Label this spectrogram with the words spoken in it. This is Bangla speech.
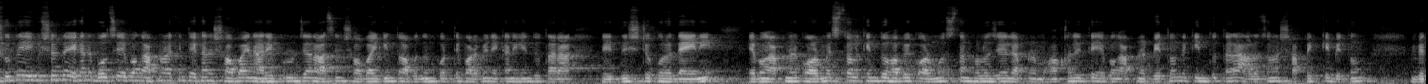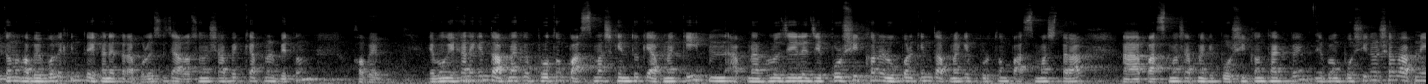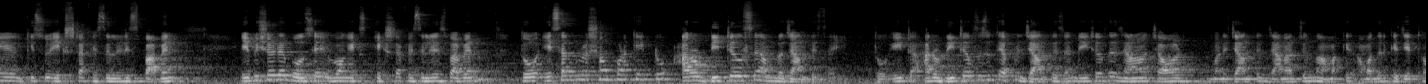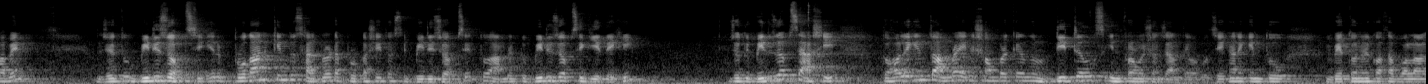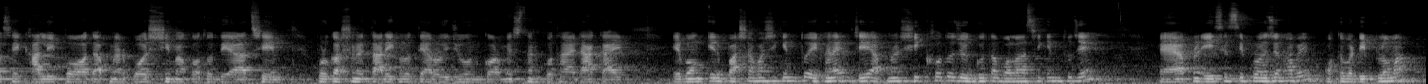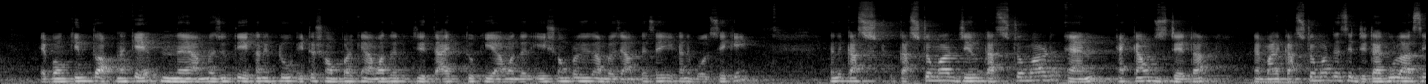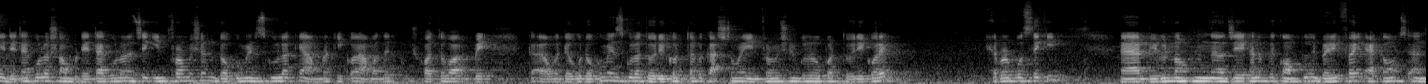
শুধু এই বিষয়টা এখানে বলছে এবং আপনারা কিন্তু এখানে সবাই নারী পুরুষ যারা আছেন সবাই কিন্তু আবেদন করতে পারবেন। এখানে কিন্তু তারা নির্দিষ্ট করে দেয়নি এবং আপনার কর্মস্থল কিন্তু হবে কর্মস্থান হলো যে আপনার মহাখালীতে এবং আপনার বেতন কিন্তু তারা আলোচনার সাপেক্ষে বেতন বেতন হবে বলে কিন্তু এখানে তারা বলেছে যে আলোচনার সাপেক্ষে আপনার বেতন হবে। এবং এখানে কিন্তু আপনাকে প্রথম পাঁচ মাস কিন্তু কি আপনাকে আপনার হলো যে যে প্রশিক্ষণের উপর কিন্তু আপনাকে প্রথম পাঁচ মাস তারা পাঁচ মাস আপনাকে প্রশিক্ষণ থাকবে এবং প্রশিক্ষণ সহ আপনি কিছু এক্সট্রা ফেসিলিটিস পাবেন। এ বিষয়টা বলছে এবং এক্সট্রা ফেসিলিটিস পাবেন। তো এই সার্কুলার সম্পর্কে একটু আরও ডিটেলসে আমরা জানতে চাই। তো এইটা আরও ডিটেলসে যদি আপনি জানতে চান ডিটেলসে জানা, চাওয়ার মানে জানতে, জানার জন্য আমাকে, আমাদেরকে যেতে হবে। যেহেতু বিডি জবসি এর প্রধান কিন্তু সার্কুলারটা প্রকাশিত হচ্ছে বিডি জবসি তো আমরা একটু বিডি জবসি গিয়ে দেখি। যদি বিডি জবসে আসি, তাহলে কিন্তু আমরা এটা সম্পর্কে একদম ডিটেলস ইনফরমেশন জানতে পারব। যেখানে কিন্তু বেতনের কথা বলা আছে, খালি পদ, আপনার বয়স সীমা কত দেয়া আছে, প্রকাশনের তারিখ হলো তেরোই জুন, কর্মস্থান কোথায়, ঢাকায়, এবং এর পাশাপাশি কিন্তু এখানে যে আপনার শিক্ষত যোগ্যতা বলা আছে কিন্তু যে আপনার এইচএসসি প্রয়োজন হবে, অথবা ডিপ্লোমা এবং কিন্তু আপনাকে আমরা যদি এখানে একটু এটা সম্পর্কে আমাদের যে দায়িত্ব কি, আমাদের এই সম্পর্কে যদি আমরা জানতে চাই, এখানে বলছে কি, এখানে কাস্টমার যে কাস্টমার অ্যান্ড অ্যাকাউন্টস ডেটা মানে কাস্টমারদের যে ডেটাগুলো আছে, এই ডেটাগুলো সব ডেটাগুলোর যে ইনফরমেশন ডকুমেন্টসগুলোকে আমরা কী করে আমাদের হয়তো বা ডকুমেন্টসগুলো তৈরি করতে হবে কাস্টমার ইনফরমেশনগুলোর উপর তৈরি করে। এরপর বলছে কি বিভিন্ন হুম, যে এখানে complain verify accounts and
